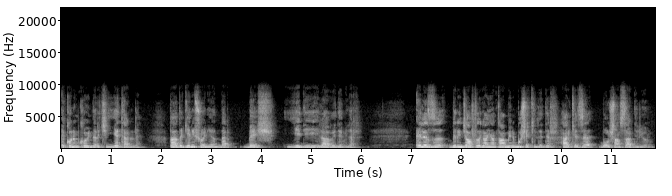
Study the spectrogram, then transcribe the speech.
ekonomik oyunlar için yeterli. Daha da geniş oynayanlar 5, 7'yi ilave edebilir. Elazığ 1. altılı ganyan tahminim bu şekildedir. Herkese bol şanslar diliyorum.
